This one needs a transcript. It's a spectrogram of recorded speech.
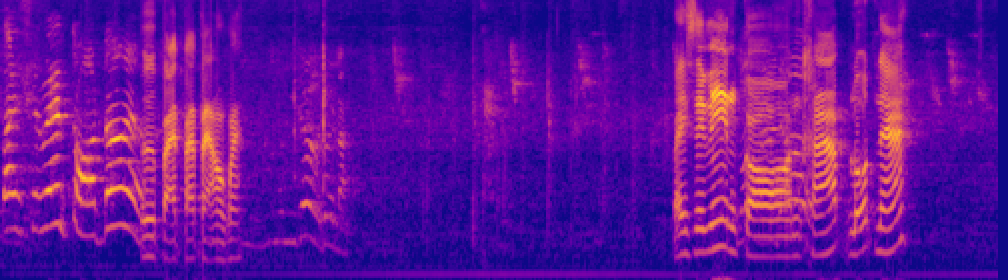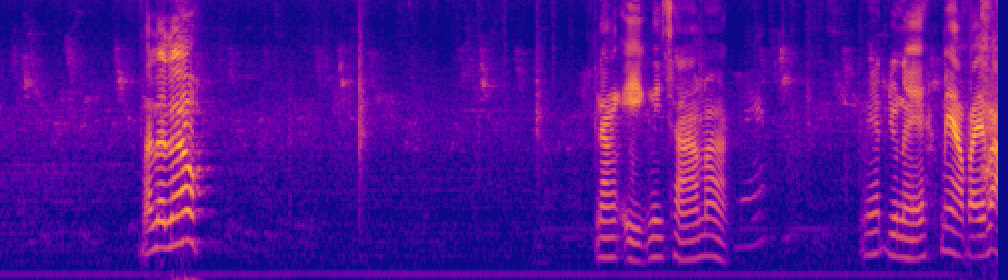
ไปเซเว่นต่อเด้อเออไปไปไปออกไป มันมีเด้อด้วยล่ะไปเซเว่นก่อนครับรถนะ มาเร็วๆนางเอกนี่ช้ามาก แม่เม็ดอยู่ไหน แม่เอาไปป่ะ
